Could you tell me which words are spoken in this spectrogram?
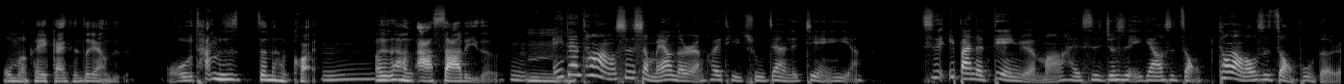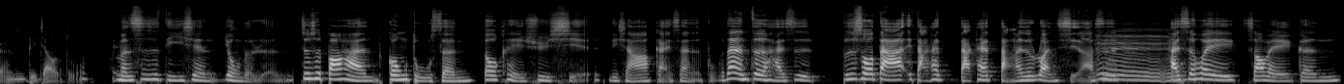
我们可以改成这个样子。我他们是真的很快，嗯而且是很阿萨里的，嗯，嗯，哎、但通常是什么样的人会提出这样的建议啊？是一般的店员吗？还是就是一定要是总？通常都是总部的人比较多。门市是第一线用的人，就是包含攻读生都可以去写你想要改善的部分，但这个还是不是说大家一打开打开档案就乱写啦，是嗯还是会稍微跟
